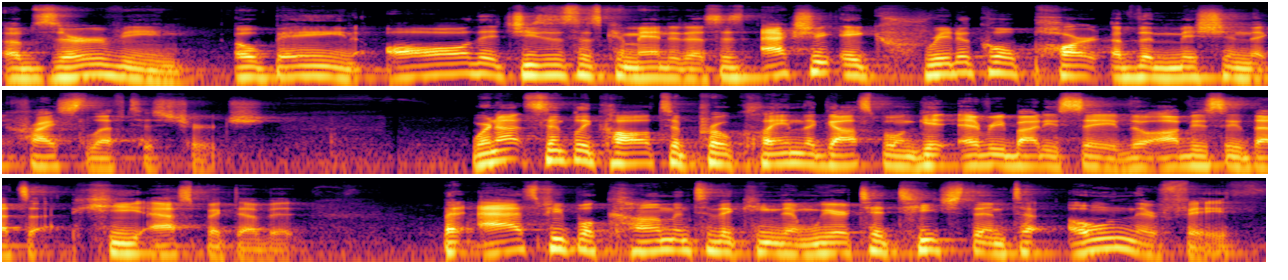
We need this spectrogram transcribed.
observing, obeying all that Jesus has commanded us is actually a critical part of the mission that Christ left his church. We're not simply called to proclaim the gospel and get everybody saved, though obviously that's a key aspect of it. But as people come into the kingdom, we are to teach them to own their faith,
